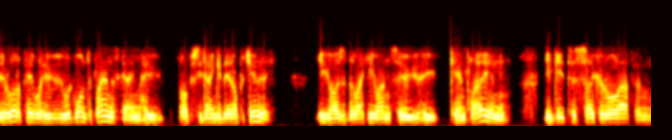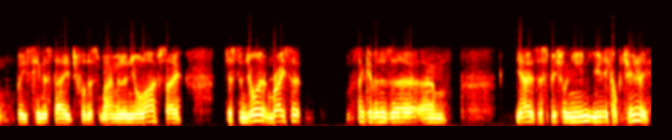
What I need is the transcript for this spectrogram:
there are a lot of people who would want to play in this game who obviously don't get that opportunity. You guys are the lucky ones who, who can play and you get to soak it all up and be centre stage for this moment in your life. So just enjoy it, embrace it, think of it as a um, you know, as a special and unique opportunity.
